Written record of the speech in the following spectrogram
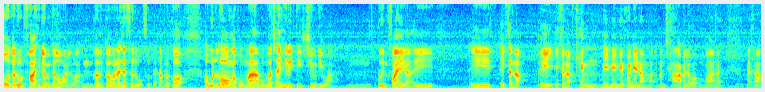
ตัวกระโดดฟาดทีเดียวมันก็ลอยแล้วว่าอืมก็ก็ว่าน่าจะสะดวกสุดนะครับ แล้วก็อาวุธรองอะผมว่าผมว่าใช้เฮลิติคิวดีกว่าปืนไฟกับไอไอไอสนับไอไอสนับแข้งไม่ไม่ไม่ค่อยแนะนำอะมันช้าไปแล้วว่าผมว่านะนะครับ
